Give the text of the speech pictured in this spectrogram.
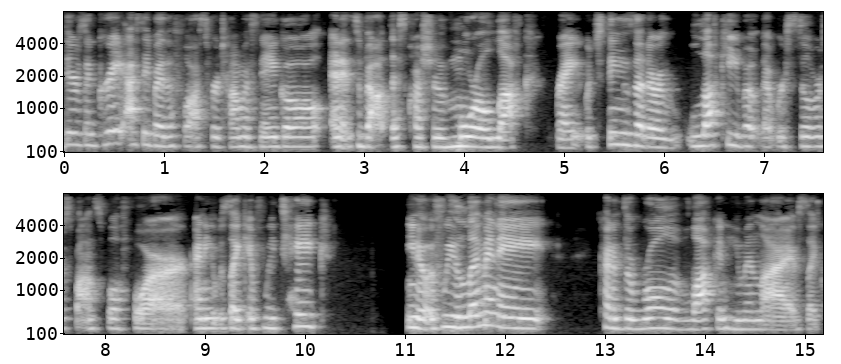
there's a great essay by the philosopher Thomas Nagel, and it's about this question of moral luck, right? Which things that are lucky but that we're still responsible for. And he was like, if we take, you know, if we eliminate kind of the role of luck in human lives, like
